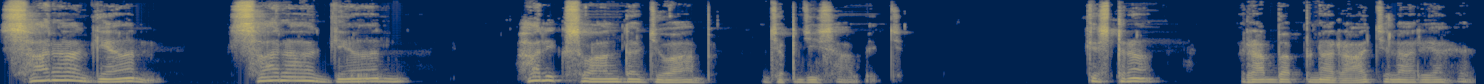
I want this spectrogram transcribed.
ਸਾਰਾ ਗਿਆਨ ਸਾਰਾ ਗਿਆਨ ਹਰ ਇੱਕ ਸਵਾਲ ਦਾ ਜਵਾਬ ਜਪਜੀ ਸਾਹਿਬ ਵਿੱਚ। ਕਿਸ ਤਰ੍ਹਾਂ ਰੱਬ ਆਪਣਾ ਰਾਜ ਚਲਾ ਰਿਹਾ ਹੈ,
